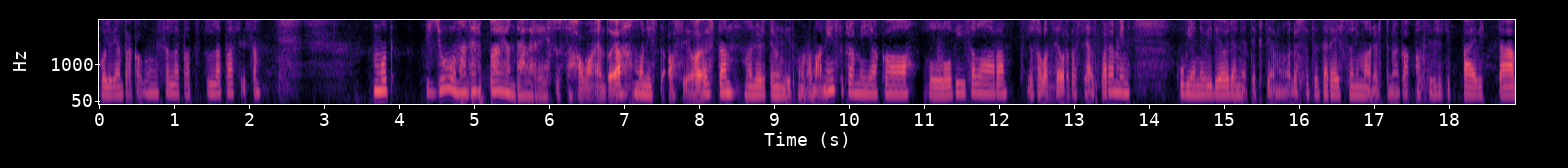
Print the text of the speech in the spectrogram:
Bolivian pääkaupungissa Lapasissa. Mutta joo, mä oon tehnyt paljon täällä reissussa havaintoja monista asioista. Mä oon yrittänyt niitä mun oman Instagramin jakaa, Lovisa Laara. Jos haluat seurata sieltä paremmin kuvien ja videoiden ja tekstien muodossa tätä reissua, niin mä oon yrittänyt aika aktiivisesti päivittää.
